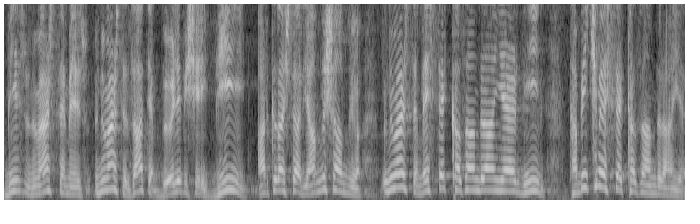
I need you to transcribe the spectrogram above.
biz üniversite mezun, üniversite zaten böyle bir şey değil. Arkadaşlar yanlış anlıyor. Üniversite meslek kazandıran yer değil. Tabii ki meslek kazandıran yer.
